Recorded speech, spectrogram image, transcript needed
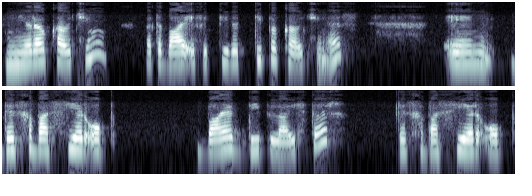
neurocoaching wat 'n baie effektiewe tipe coaching is. En dit is gebaseer op baie diep luister. Dit is gebaseer op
